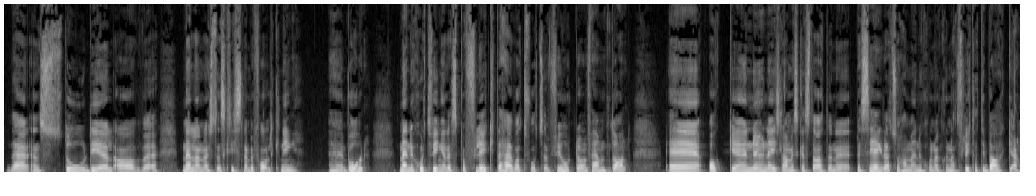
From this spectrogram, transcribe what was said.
där en stor del av eh, Mellanösterns kristna befolkning eh, bor. Människor tvingades på flykt. Det här var 2014, 15 Eh, och eh, nu när Islamiska staten är besegrad så har människorna kunnat flytta tillbaka.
